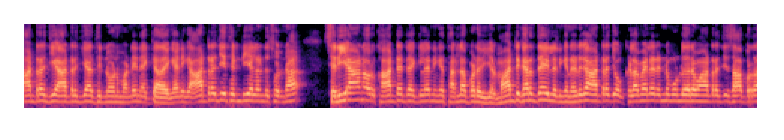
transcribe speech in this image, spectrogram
ஆட்ரஜி ஆட்ரஜியாக தின்னோன்னு பண்ணி நிற்காதீங்க நீங்கள் ஆட்ரஜி திண்டியல்னு சொன்னால் சரியான ஒரு ஹார்ட் அட்டாக்ல நீங்கள் தள்ளப்படுவீங்க. மாட்டு கருத்தே இல்லை. நீங்கள் நெடுக ஆட்ரஜி கிழமையில ரெண்டு மூணு தடவை ஆட்ரஜி சாப்பிட்ற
